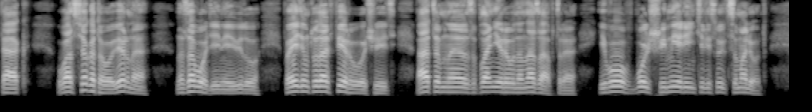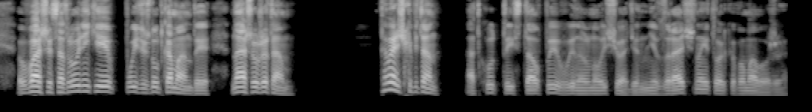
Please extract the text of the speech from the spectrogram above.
Так, у вас все готово, верно? На заводе, имею в виду. Поедем туда в первую очередь. Атомное запланировано на завтра. Его в большей мере интересует самолет. Ваши сотрудники пусть ждут команды. Наши уже там. Товарищ капитан, откуда-то из толпы вынырнул еще один, невзрачный, только помоложе.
